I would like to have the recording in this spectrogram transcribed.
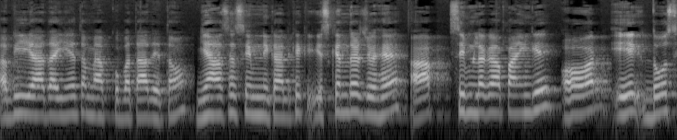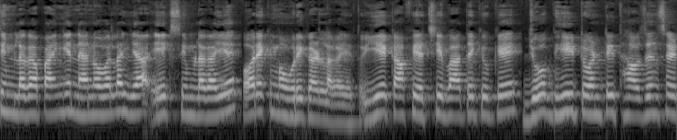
अभी याद आई है तो मैं आपको बता देता हूँ। यहाँ से सिम निकाल के इसके अंदर जो है आप सिम लगा पाएँगे और एक, दो सिम लगा पाएँगे, नैनो वाला, या एक सिम लगाइए और एक मेमोरी कार्ड लगाइए। तो ये काफ़ी अच्छी बात है, क्योंकि जो भी ट्वेंटी थाउज़ेंड से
